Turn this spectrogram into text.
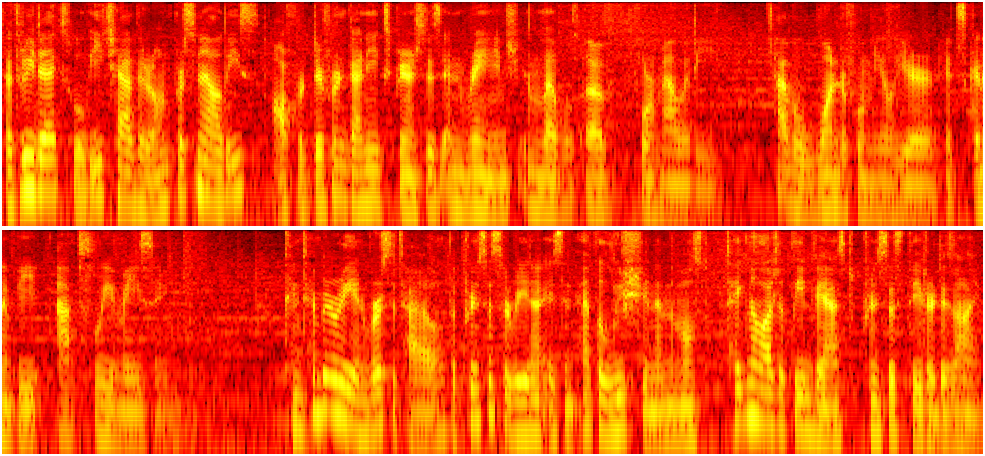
The three decks will each have their own personalities, offer different dining experiences, and range in levels of formality. Have a wonderful meal here, it's gonna be absolutely amazing. Contemporary and versatile, the Princess Arena is an evolution in the most technologically advanced Princess Theater design.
